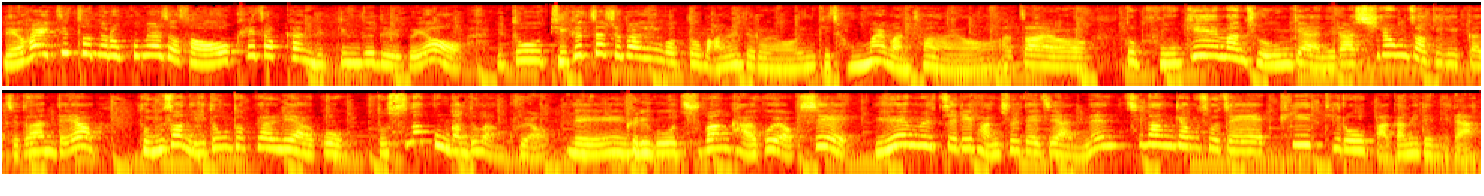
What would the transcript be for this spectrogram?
네, 화이트 톤으로 꾸며져서 쾌적한 느낌도 들고요. 또 디귿자 주방인 것도 마음에 들어요. 인기 정말 많잖아요. 맞아요. 또 보기에만 좋은 게 아니라 실용적이기까지도 한데요. 동선 이동도 편리하고 또 수납 공간도 많고요. 네. 그리고 주방 가구 역시 유해 물질이 방출되지 않는 친환경 소재의 PET로 마감이 됩니다.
